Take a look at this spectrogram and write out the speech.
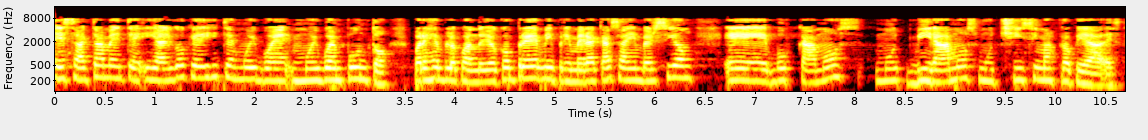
Exactamente, y algo que dijiste es muy buen, muy buen punto. Por ejemplo, cuando yo compré mi primera casa de inversión, eh, buscamos, miramos muchísimas propiedades.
